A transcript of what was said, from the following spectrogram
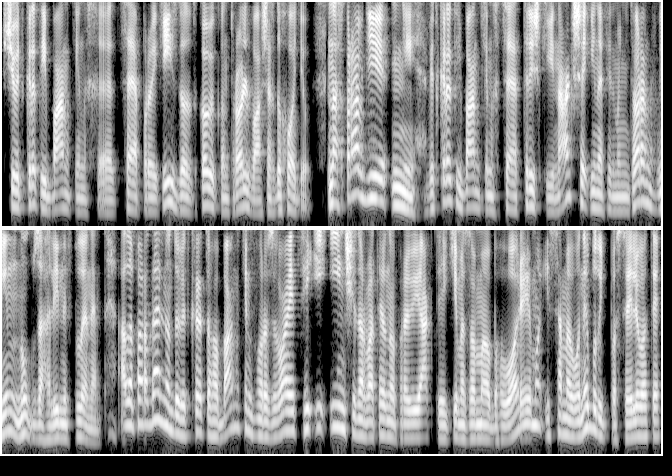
що відкритий банкінг е, це про якийсь додатковий контроль ваших доходів. Насправді ні, відкритий банкінг це трішки інакше, і на фінмоніторинг він ну взагалі не вплине. Але паралельно до відкритого банкінгу розвиваються і інші нормативно-правові акти, які ми з вами обговорюємо і саме вони будуть посилювати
